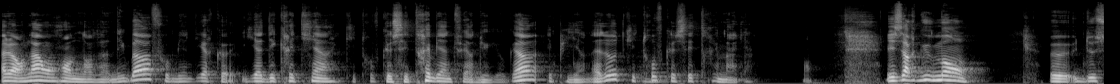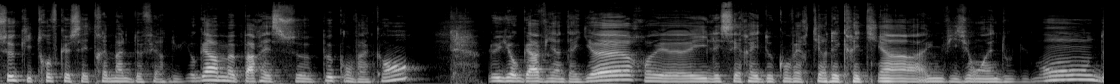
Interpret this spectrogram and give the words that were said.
Alors là, on rentre dans un débat. Il faut bien dire qu'il y a des chrétiens qui trouvent que c'est très bien de faire du yoga, et puis il y en a d'autres qui trouvent que c'est très mal. Les arguments euh, de ceux qui trouvent que c'est très mal de faire du yoga me paraissent peu convaincants. Le yoga vient d'ailleurs, euh, il essaierait de convertir les chrétiens à une vision hindoue du monde,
